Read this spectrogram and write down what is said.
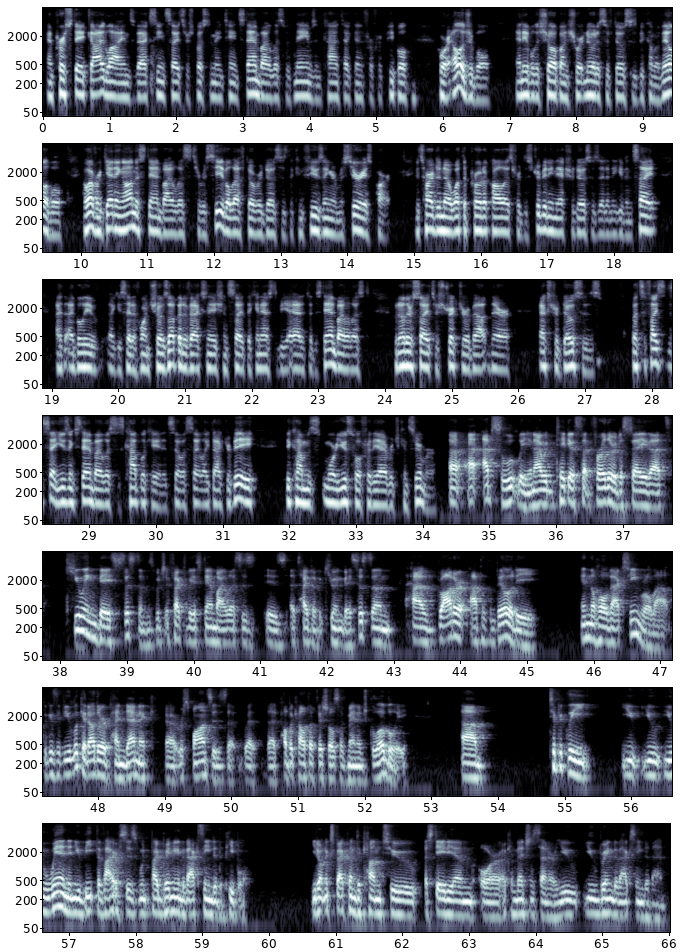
and per state guidelines vaccine sites are supposed to maintain standby lists with names and contact info for people who are eligible and able to show up on short notice if doses become available. However, getting on the standby list to receive a leftover dose is the confusing or mysterious part. It's hard to know what the protocol is for distributing the extra doses at any given site. I, I, believe, like you said, if one shows up at a vaccination site, they can ask to be added to the standby list, but other sites are stricter about their extra doses. But suffice it to say, using standby lists is complicated. So a site like Dr. B becomes more useful for the average consumer. Uh, absolutely. And I would take it a step further to say that queuing based systems, which effectively a standby list is, is a type of a queuing based system, have broader applicability in the whole vaccine rollout. Because if you look at other pandemic uh, responses that, that public health officials have managed globally, um, typically you, you, you win and you beat the viruses by bringing the vaccine to the people you don't expect them to come to a stadium or a convention center. You you bring the vaccine to them.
